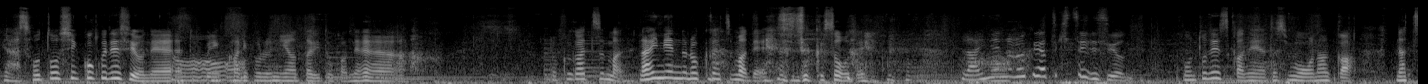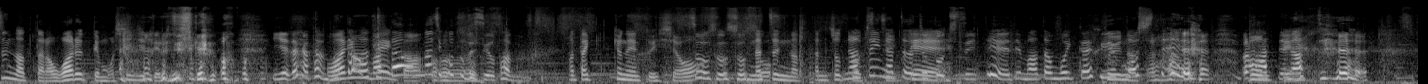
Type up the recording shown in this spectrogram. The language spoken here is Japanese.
いや相当深刻ですよね。特にカリフォルニアあたりとかね6月まで来年の6月まで続くそうで。来年の6月きついですよね。本当ですかね。私もうなんか夏になったら終わるってもう信じてるんですけど。いやだから多分終わりませんか？また同じことですよ多分。また去年と一緒？そうそうそう夏になったらちょっと落ち着いて。夏になったらちょっと落ち着いてでまたもう一回冬越して わーってなって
